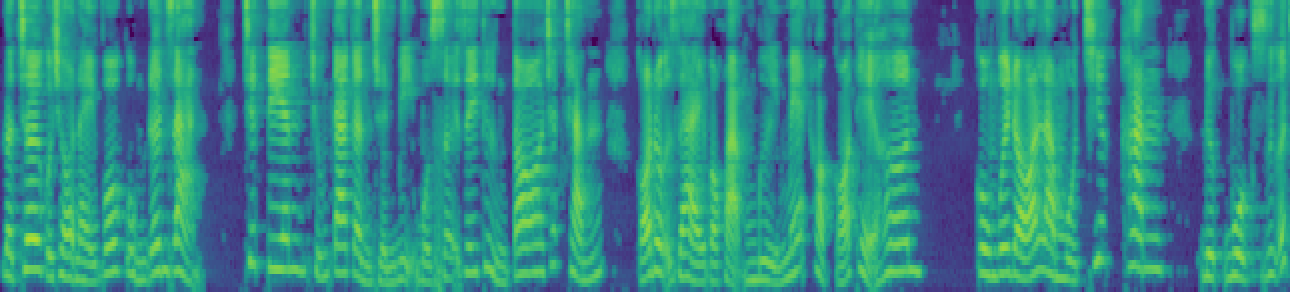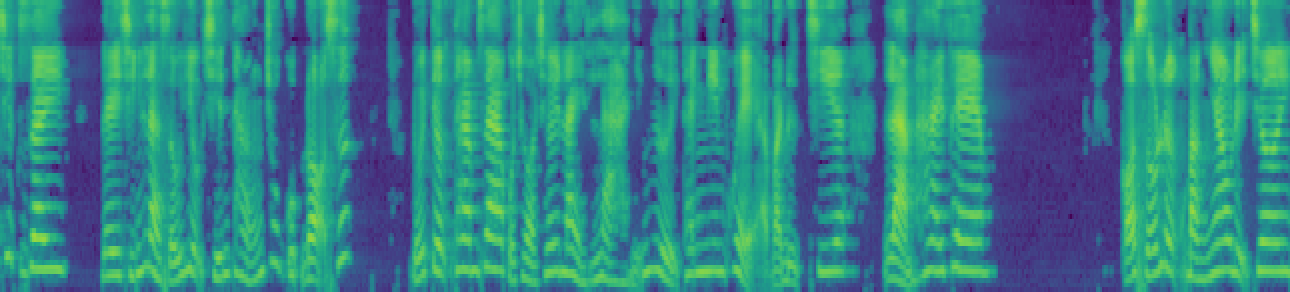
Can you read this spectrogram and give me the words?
Luật chơi của trò này vô cùng đơn giản. Trước tiên, chúng ta cần chuẩn bị một sợi dây thừng to chắc chắn, có độ dài vào khoảng 10 mét hoặc có thể hơn. Cùng với đó là một chiếc khăn được buộc giữa chiếc dây. Đây chính là dấu hiệu chiến thắng trong cuộc đọ sức. Đối tượng tham gia của trò chơi này là những người thanh niên khỏe và được chia làm hai phe. Có số lượng bằng nhau để chơi,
